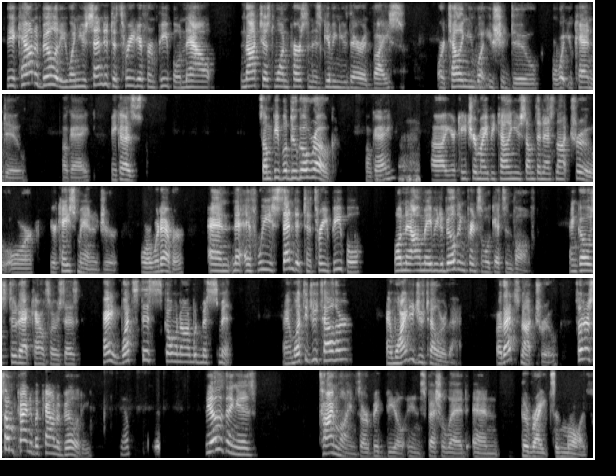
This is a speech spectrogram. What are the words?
The accountability, when you send it to three different people, now not just one person is giving you their advice or telling you what you should do or what you can do. Okay. Because some people do go rogue. Okay. Uh, your teacher might be telling you something that's not true, or your case manager, or whatever. And if we send it to three people, well, now maybe the building principal gets involved and goes to that counselor and says, Hey, what's this going on with Miss Smith? And what did you tell her? And why did you tell her that? Or that's not true. So there's some kind of accountability. Yep. The other thing is timelines are a big deal in special ed and the rights and laws.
